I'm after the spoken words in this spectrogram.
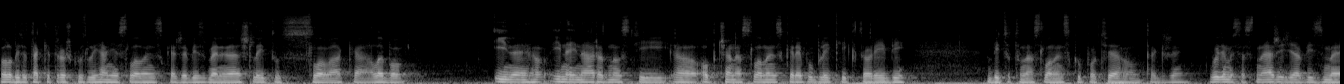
bolo by to také trošku zlyhanie Slovenska, že by sme nenašli tu Slováka, alebo iného, inej národnosti e, občana Slovenskej republiky, ktorý by, by to tu na Slovensku potiahol. Takže budeme sa snažiť, aby sme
